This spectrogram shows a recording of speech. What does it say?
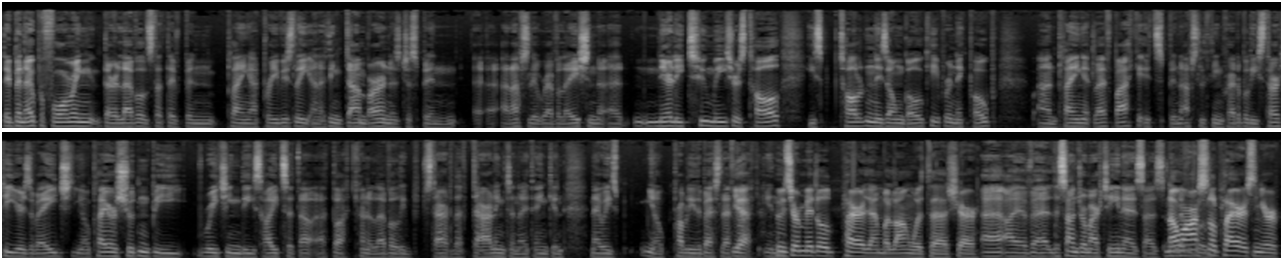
they've been outperforming their levels that they've been playing at previously, and I think Dan Burn has just been a, an absolute revelation. Uh, nearly two meters tall. He's taller than his own goalkeeper Nick Pope and playing at left back, it's been absolutely incredible. He's 30 years of age. You know, players shouldn't be reaching these heights at that at that kind of level. He started at Darlington, I think, and now he's you know probably the best left yeah. back. In Who's your middle player then, along with uh, Schär? Uh, I have uh, Lisandro Martinez as no. Arsenal players in your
